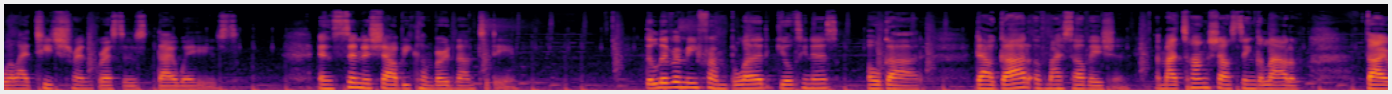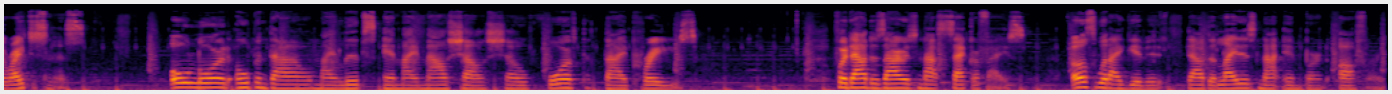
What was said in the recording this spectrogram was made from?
will I teach transgressors thy ways, and sinners shall be converted unto thee. Deliver me from blood guiltiness, O God Thou God of my salvation, and my tongue shall sing aloud of thy righteousness. O Lord, open thou my lips, and my mouth shall show forth thy praise. For thou desirest not sacrifice, else would I give it. Thou delightest not in burnt offering.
